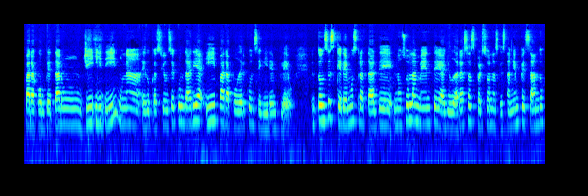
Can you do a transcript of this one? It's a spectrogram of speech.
para completar un GED, una educación secundaria, y para poder conseguir empleo. Entonces queremos tratar de no solamente ayudar a esas personas que están empezando,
